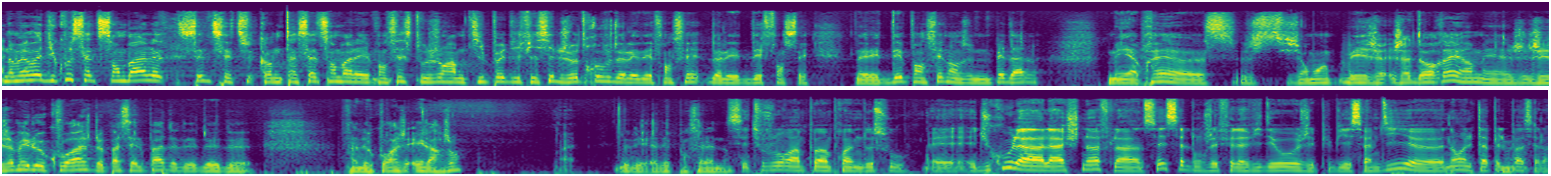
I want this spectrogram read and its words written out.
Non, mais ouais, du coup, 700 balles, c'est, c'est, quand t'as 700 balles à dépenser, c'est toujours un petit peu difficile, je trouve, de les dépenser, de les dépenser, de les dépenser dans une pédale. Mais après, euh, sûrement, mais j'a- j'adorerais, hein, mais j'ai j'ai jamais eu le courage de passer le pas de, de, de, de- enfin, de courage et l'argent. De, à dépenser là-dedans. C'est toujours un peu un problème de sous. Et, et du coup, la, la H9, là, c'est celle dont j'ai fait la vidéo, j'ai publié samedi. euh, non, elle t'appelle pas celle-là.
